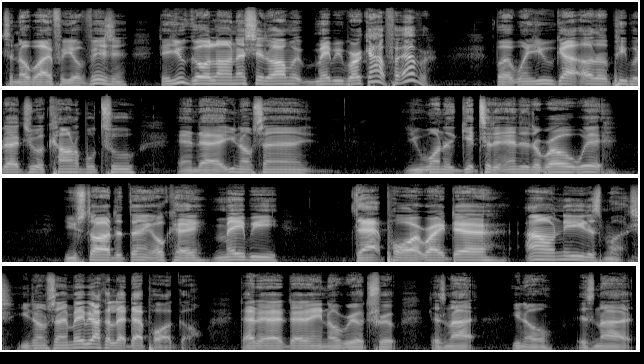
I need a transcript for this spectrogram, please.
to nobody for your vision, then you go along that shit all maybe work out forever. But when you got other people that you're accountable to and that, you know what I'm saying, you want to get to the end of the road with, you start to think, okay, maybe that part right there, I don't need as much. You know what I'm saying? Maybe I could let that part go. That that, that ain't no real trip. That's not, you know, it's not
